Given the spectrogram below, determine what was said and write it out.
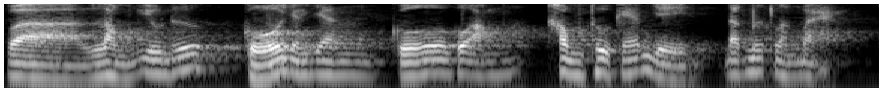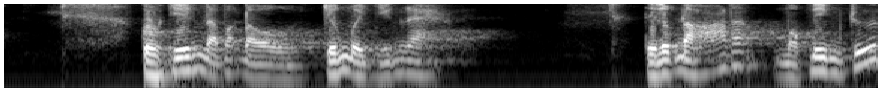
và lòng yêu nước của nhân dân, của của ông không thua kém gì đất nước lân bang cuộc chiến đã bắt đầu chuẩn bị diễn ra. Thì lúc đó đó, một đêm trước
